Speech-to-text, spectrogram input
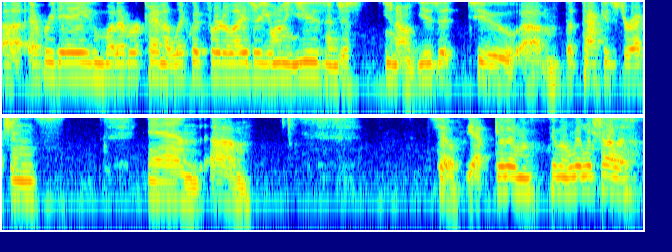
uh, everyday, whatever kind of liquid fertilizer you want to use and just, you know, use it to um, the package directions. And um, so, yeah, give them, give them a little shot of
